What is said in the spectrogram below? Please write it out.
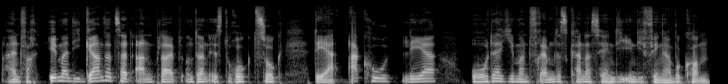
einfach immer die ganze Zeit anbleibt und dann ist ruckzuck der Akku leer oder jemand Fremdes kann das Handy in die Finger bekommen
